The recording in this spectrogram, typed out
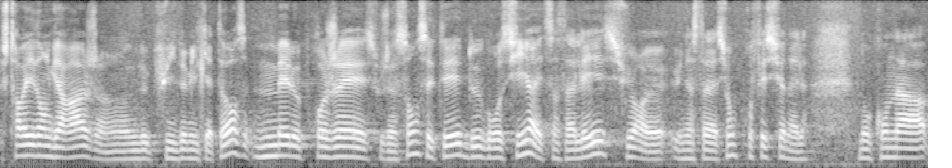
Je travaillais dans le garage hein, depuis 2014, mais le projet sous-jacent, c'était de grossir et de s'installer sur une installation professionnelle. Donc on a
